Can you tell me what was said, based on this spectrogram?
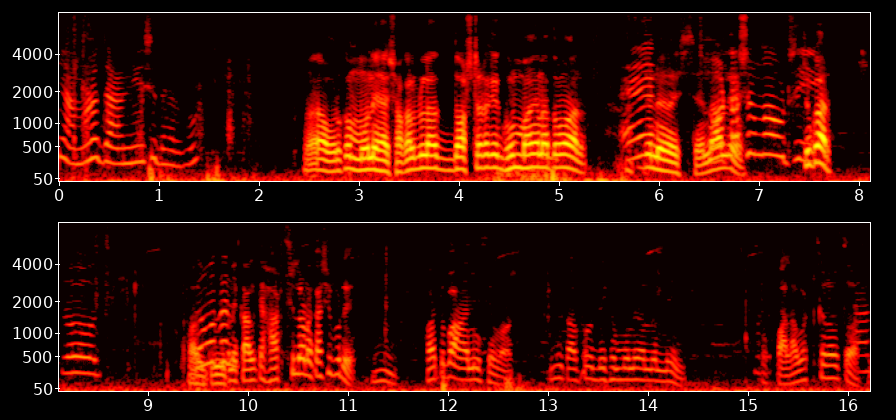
এই আমরাও জাল নিয়ে এসে ধরবো। হ্যাঁ ওরকম মনে হয়। সকালবেলা দশটার আগে ঘুম ভাঙে না তোমার? জন্য এসছে নাহলে চুকার মানে কালকে হাঁটছিল না কাশীপুরে? হুম। হয়তো বা আনিছে মাছ কিন্তু তারপরে দেখে মনে হলো নেই। পালাবাটকারাও তো আছে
